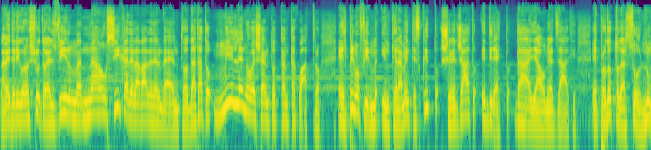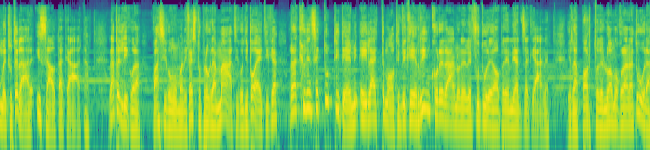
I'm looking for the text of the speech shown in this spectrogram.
L'avete riconosciuto? È il film Nausicaa della Valle del Vento, datato 1984. È il primo film interamente scritto, sceneggiato e diretto da Hayao Miyazaki e prodotto dal suo nome tutelare Isao Takahata. La pellicola quasi come un manifesto programmatico di poetica, racchiude in sé tutti i temi e i leitmotiv che rincorreranno nelle future opere miyazakiane. Il rapporto dell'uomo con la natura,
